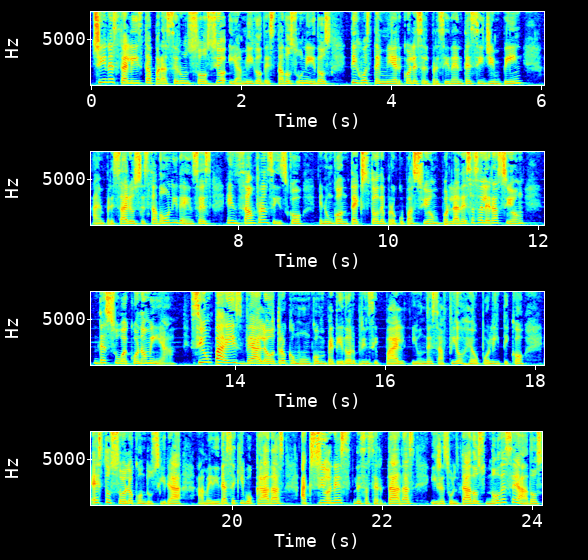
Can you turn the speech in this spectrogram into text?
China está lista para ser un socio y amigo de Estados Unidos, dijo este miércoles el presidente Xi Jinping a empresarios estadounidenses en San Francisco en un contexto de preocupación por la desaceleración de su economía. Si un país ve al otro como un competidor principal y un desafío geopolítico, esto solo conducirá a medidas equivocadas, acciones desacertadas y resultados no deseados,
